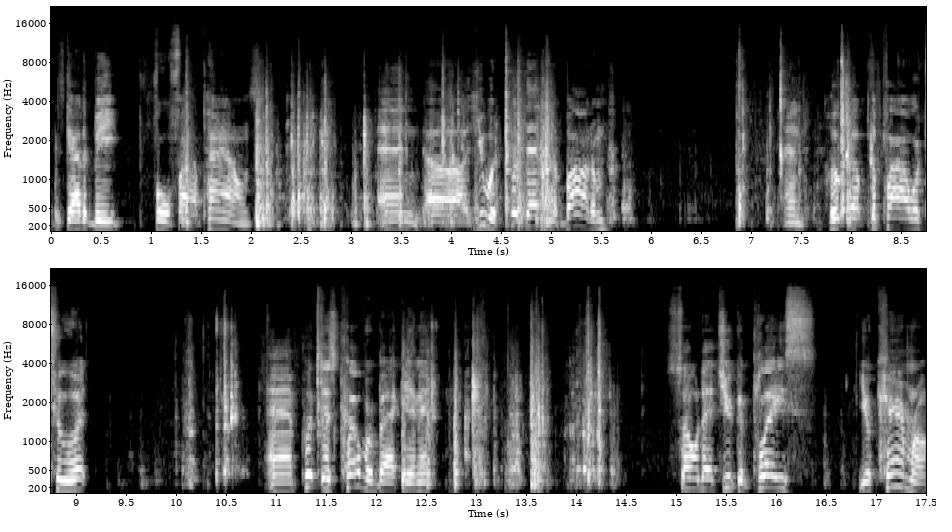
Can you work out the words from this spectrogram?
it's got to be four or five pounds. And uh, you would put that in the bottom and hook up the power to it and put this cover back in it so that you could place your camera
